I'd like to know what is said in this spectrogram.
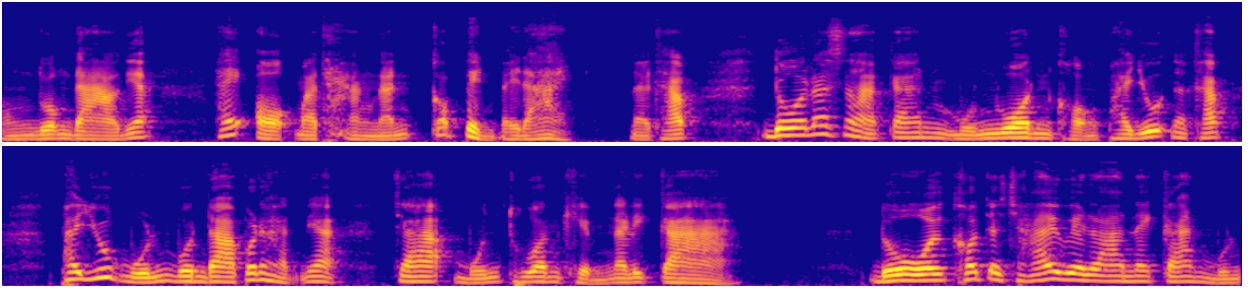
ของดวงดาวเนี่ยให้ออกมาทางนั้นก็เป็นไปได้นะครับ โดยลักษณะการหมุนวนของพายุนะครับ พายุหมุนบนดาวพฤหัสเนี่ยจะหมุนทวนเข็มนาฬิกา โดยเขาจะใช้เวลาในการหมุน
